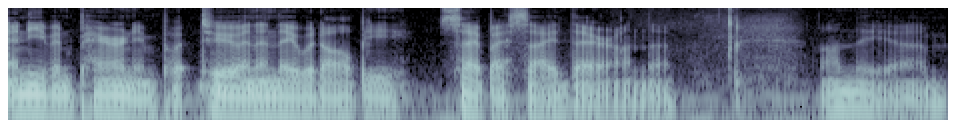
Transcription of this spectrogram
and even parent input too, and then they would all be side by side there on the on the um,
